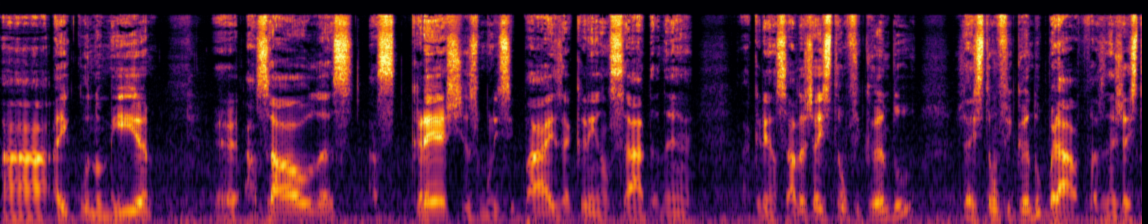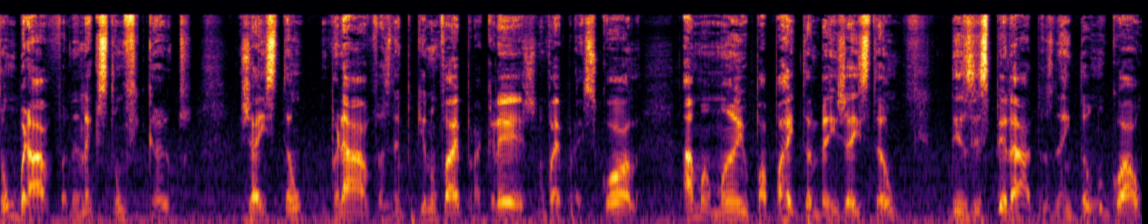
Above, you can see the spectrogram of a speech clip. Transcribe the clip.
a, a economia, eh, as aulas, as creches municipais, a criançada, né? A criançada já estão ficando, já estão ficando bravas, né? Já estão bravas, né? Não é que estão ficando, já estão bravas, né? Porque não vai para a creche, não vai para a escola, a mamãe e o papai também já estão desesperados, né? Então, no qual,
